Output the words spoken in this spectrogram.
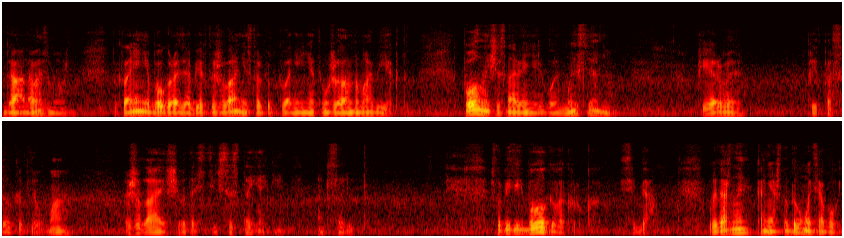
Да, она возможна. Поклонение Богу ради объекта желания столько поклонения этому желанному объекту. Полное исчезновение любой мысли о нем. Первое – предпосылка для ума, желающего достичь состояния абсолюта. Чтобы видеть Бога вокруг себя, вы должны, конечно, думать о Боге.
